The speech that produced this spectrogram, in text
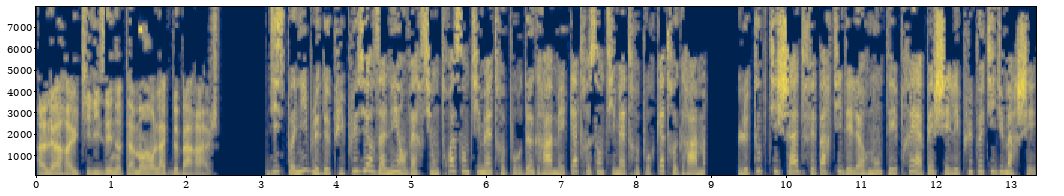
Un leurre à utiliser notamment en lac de barrage. Disponible depuis plusieurs années en version 3 cm pour 2 grammes et 4 cm pour 4 grammes, le tout petit shad fait partie des leurres montées prêts à pêcher les plus petits du marché.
